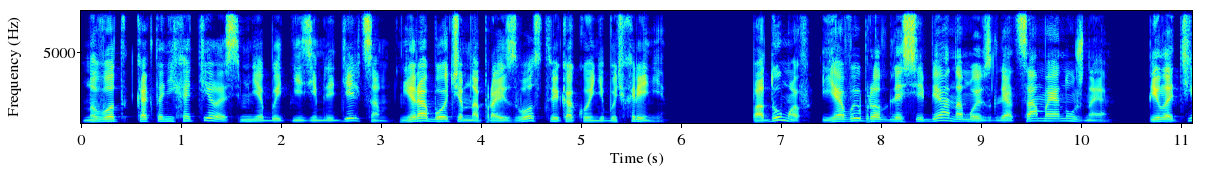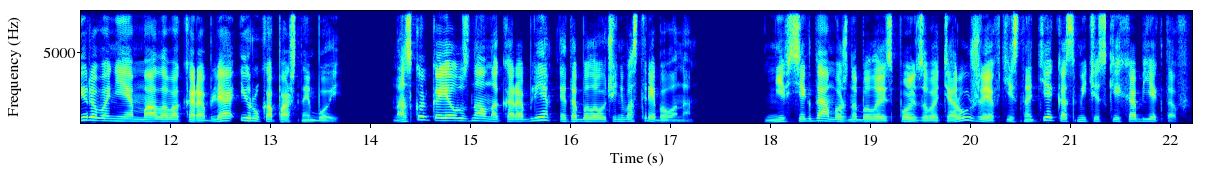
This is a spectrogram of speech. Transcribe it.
Но вот как-то не хотелось мне быть ни земледельцем, ни рабочим на производстве какой-нибудь хрени. Подумав, я выбрал для себя, на мой взгляд, самое нужное – пилотирование малого корабля и рукопашный бой. Насколько я узнал на корабле, это было очень востребовано. Не всегда можно было использовать оружие в тесноте космических объектов,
